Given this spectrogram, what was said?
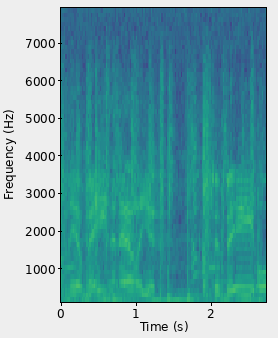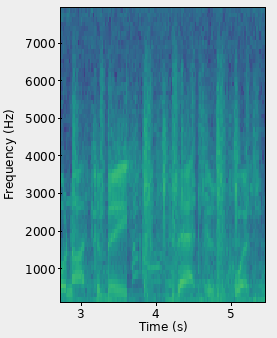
I'm the amazing Elliott. To be or not to be? That is the question.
